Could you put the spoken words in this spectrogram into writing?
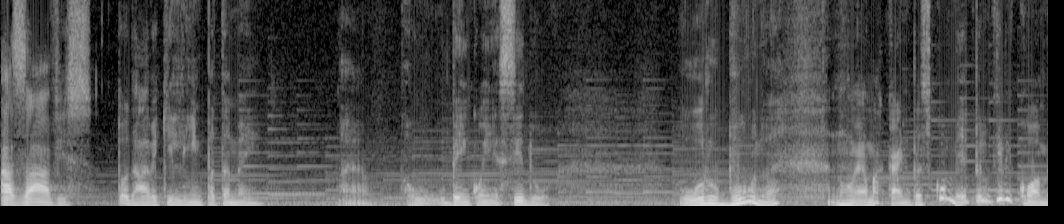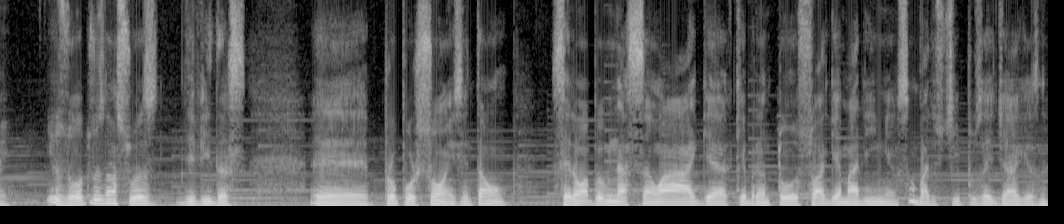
as aves, toda ave que limpa também, né? o, o, bem conhecido, o urubu, não é? Não é uma carne para se comer pelo que ele come e os outros nas suas devidas é, proporções. Então, serão abominação a águia, quebrantoso, águia marinha, são vários tipos aí de águias, né?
